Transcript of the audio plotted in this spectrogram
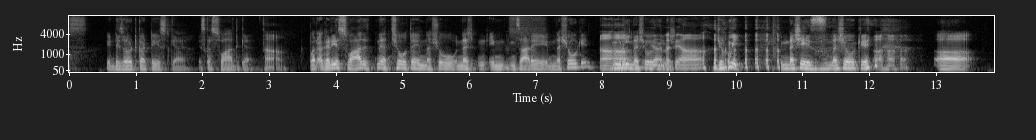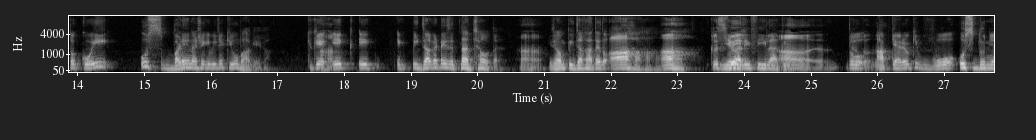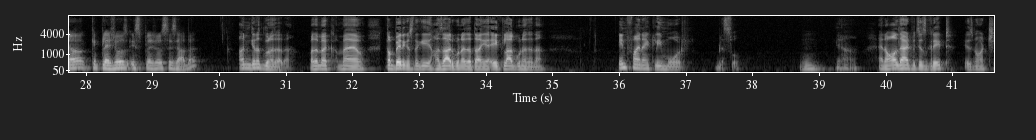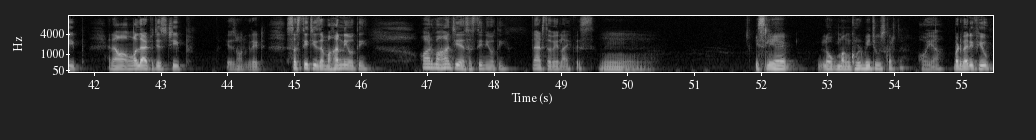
ये डिजर्ट का टेस्ट क्या है? इसका स्वाद क्या है? हाँ। पर अगर ये स्वाद इतने अच्छे होते हैं इन नशों नश, इन, इन सारे नशों के हाँ, plural हाँ, या नशे हाँ। जो भी नशेज नशों के हाँ, हाँ, आ, तो कोई उस बड़े नशे के पीछे क्यों भागेगा? क्योंकि एक एक एक पिज़्ज़ा का टेस्ट इतना अच्छा होता है हाँ हाँ। जब हम पिज़्ज़ा खाते हैं तो आ हा हा हा। ये वाली फील आती है। हाँ। तो आप कह रहे हो कि वो उस दुनिया के प्लेजर्स इस प्लेजर से ज़्यादा? अनगिनत गुना ज़्यादा। मतलब मैं मैं कंपेयर कर सकता कि हज़ार गुना ज़्यादा या एक लाख गुना ज़्यादा। Infinitely more blissful Yeah. And all that which is great is not cheap. And all that which is cheap is not सस्ती चीज़ें महान नहीं होती। और महान चीज़ें सस्ती नहीं होती। That's the way life is. इसलिए लोग मंगखुट भी चूज़ करते हैं। हो या बट वेरी फ्यू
